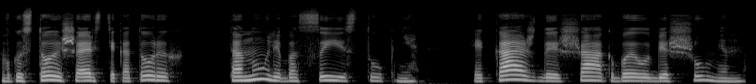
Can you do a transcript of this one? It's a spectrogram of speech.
в густой шерсти которых тонули босые ступни, и каждый шаг был бесшумен,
